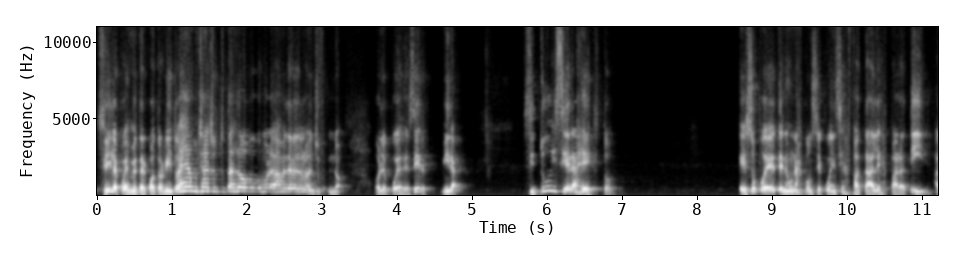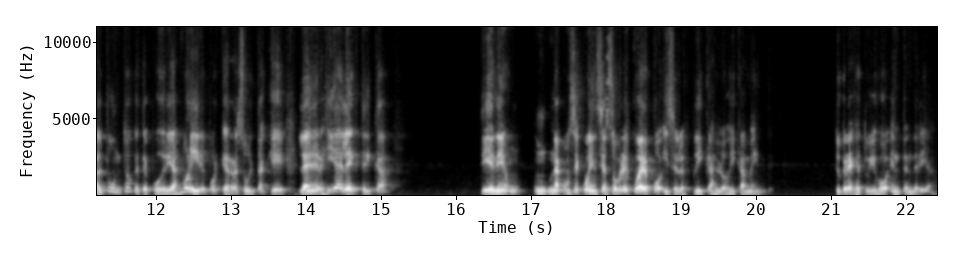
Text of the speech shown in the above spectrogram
sí, le puedes meter cuatro gritos. ¡Eh, muchacho, tú estás loco! ¿Cómo le vas a meter el dedo al enchufe? No. O le puedes decir, mira, si tú hicieras esto, eso puede tener unas consecuencias fatales para ti, al punto que te podrías morir porque resulta que la energía eléctrica tiene una consecuencia sobre el cuerpo y se lo explicas lógicamente. ¿Tú crees que tu hijo entendería?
